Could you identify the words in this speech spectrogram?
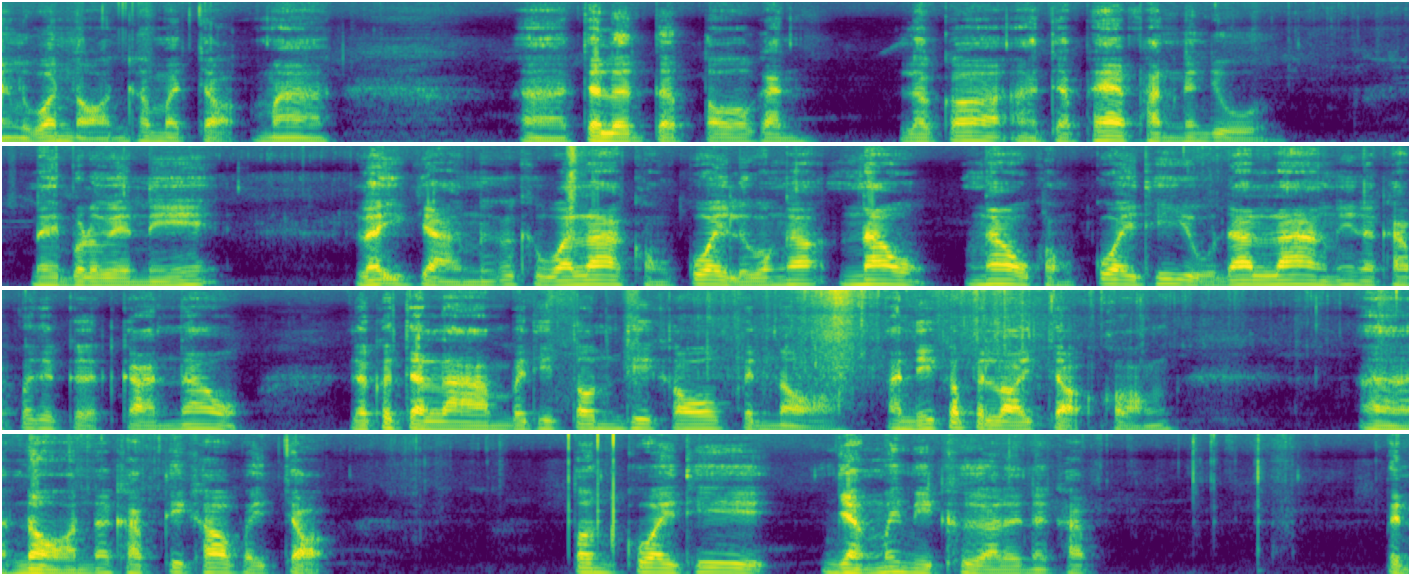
งหรือว่าหนอนเข้ามาเจาะมาเจริญเติบโตกัน แล้วก็อาจจะแพร่พันธุ์กันอยู่ในบริเวณนี้ และอีกอย่างหนึ่งก็คือว่ารากของกล้วยหรือว่าเง่าเน่า เง่าของกล้วยที่อยู่ด้านล่างนี่นะครับ ก็จะเกิดการเน่า แล้วก็จะลามไปที่ต้นที่เขาเป็นหน่อ อันนี้ก็เป็นรอยเจาะของอาหนอนนะครับที่เข้าไปเจาะ ต้นกล้วยที่ยังไม่มีเครือเลยนะครับ เป็น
